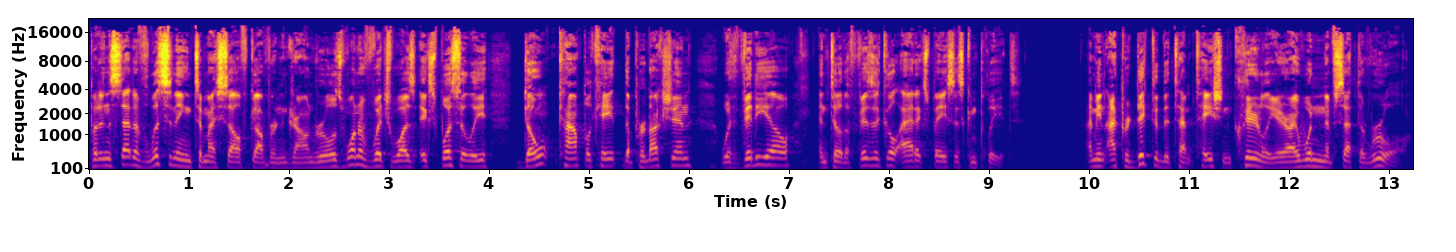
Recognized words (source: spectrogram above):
But instead of listening to my self governed ground rules, one of which was explicitly don't complicate the production with video until the physical attic space is complete. I mean, I predicted the temptation clearly, or I wouldn't have set the rule.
